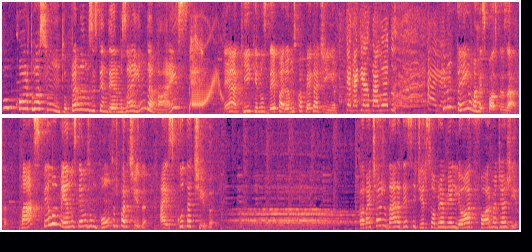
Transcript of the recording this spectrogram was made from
ou corto o assunto para não nos estendermos ainda mais? É aqui que nos deparamos com a pegadinha. Pegadinha no balão do... Que não tem uma resposta exata, mas pelo menos temos um ponto de partida, a escutativa. Ela vai te ajudar a decidir sobre a melhor forma de agir.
